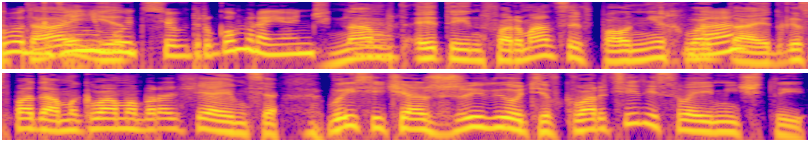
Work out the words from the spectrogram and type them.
вот хватает. Где-нибудь в другом райончике. Нам этой информации вполне хватает. Господа, мы к вам обращаемся. Вы сейчас живете в квартире своей мечты?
